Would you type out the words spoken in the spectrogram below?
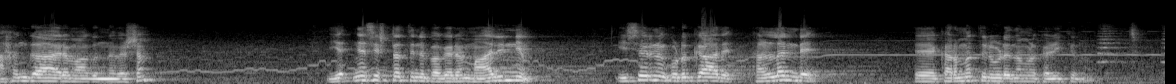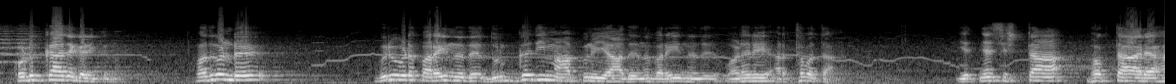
അഹങ്കാരമാകുന്ന വിഷം. യജ്ഞശിഷ്ടത്തിന് പകരം മാലിന്യം. ഈശ്വരന് കൊടുക്കാതെ കള്ളന്റെ കർമ്മത്തിലൂടെ നമ്മൾ കഴിക്കുന്നു. കൊടുക്കാതെ കഴിക്കുന്നു. അപ്പം അതുകൊണ്ട് ഗുരു ഇവിടെ പറയുന്നത് ദുർഗതി മാപ്നുയാത് എന്ന് പറയുന്നത് വളരെ അർത്ഥവത്താണ്. യജ്ഞശിഷ്ട ഭോക്താരഹ.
